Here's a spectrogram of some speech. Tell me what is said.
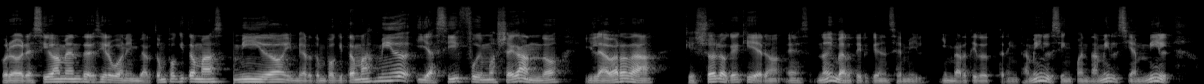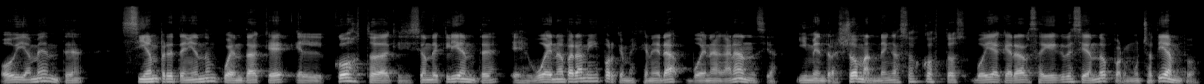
progresivamente decir, bueno, invierto un poquito más, mido, invierto un poquito más, mido, y así fuimos llegando. Y la verdad que yo lo que quiero es no invertir 15 mil, invertir 30 mil, 50 mil, 100 mil. Obviamente, siempre teniendo en cuenta que el costo de adquisición de cliente es bueno para mí porque me genera buena ganancia. Y mientras yo mantenga esos costos, voy a querer seguir creciendo por mucho tiempo.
